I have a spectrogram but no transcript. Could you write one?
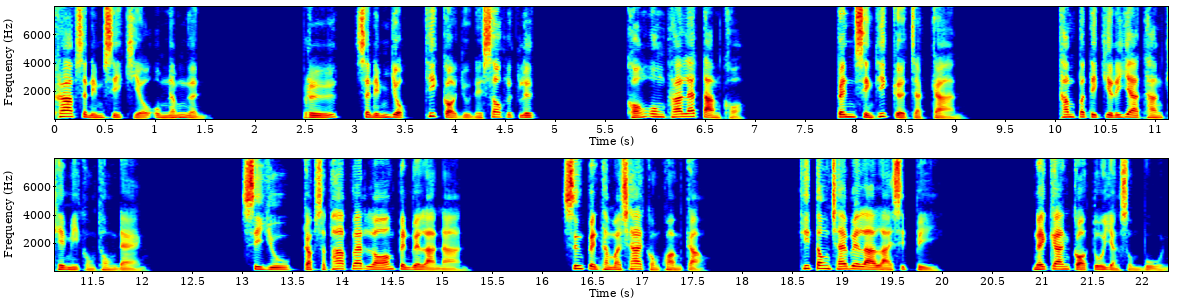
คราบสนิมสีเขียวอมน้ำเงิน หรือสนิมหยกที่เกาะอยู่ในซอกลึกๆ ขององค์พระและตามขอบ เป็นสิ่งที่เกิดจากการทำปฏิกิริยาทางเคมีของทองแดง Cu กับสภาพแวดล้อมเป็นเวลานาน ซึ่งเป็นธรรมชาติของความเก่า ที่ต้องใช้เวลาหลายสิบปี ในการก่อตัวอย่างสมบูรณ์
